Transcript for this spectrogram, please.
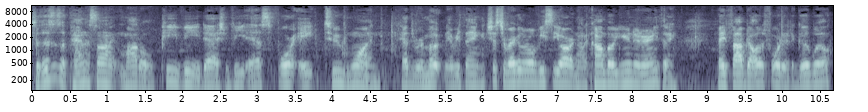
So this is a Panasonic model PV-VS4821. Had the remote and everything. It's just a regular old VCR, not a combo unit or anything. Paid $5 for it at a Goodwill,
